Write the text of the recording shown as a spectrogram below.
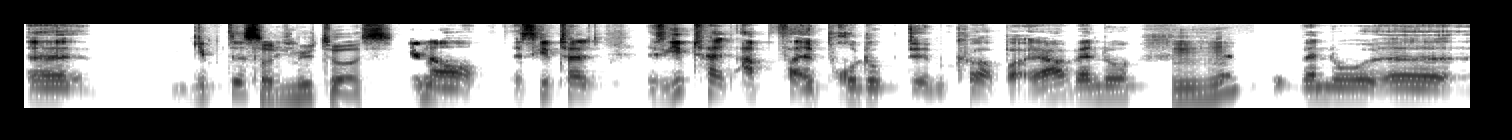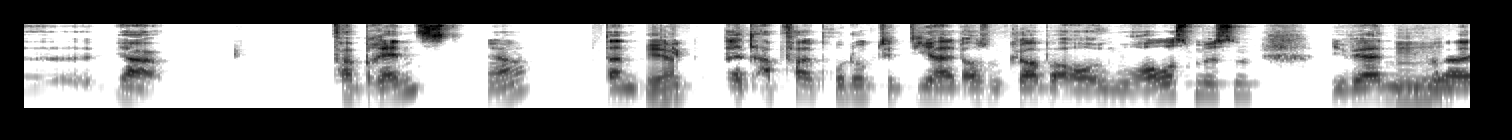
Äh, gibt es so ein Mythos. Genau. Es gibt halt, es gibt halt Abfallprodukte im Körper, ja. Wenn du, Mhm. wenn du äh, ja verbrennst, ja, dann Ja. gibt es halt Abfallprodukte, die halt aus dem Körper auch irgendwo raus müssen. Die werden Mhm. über,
